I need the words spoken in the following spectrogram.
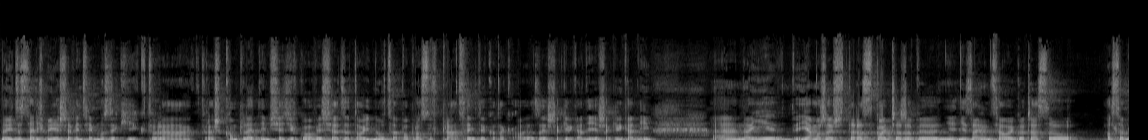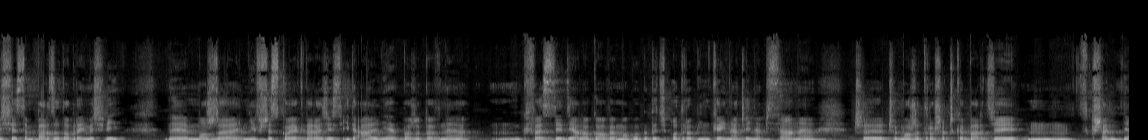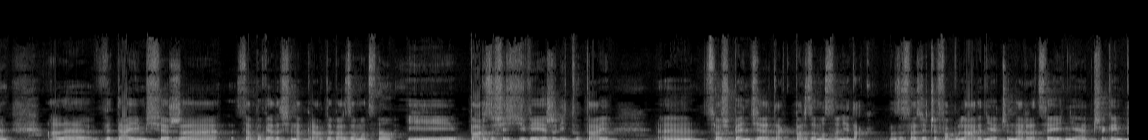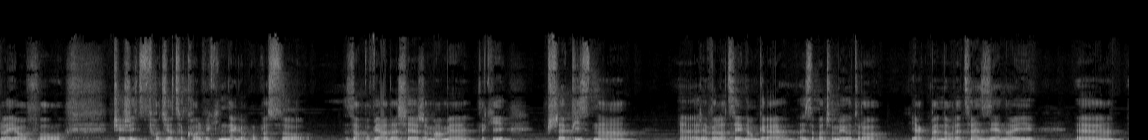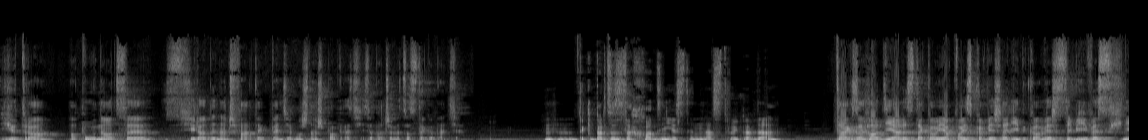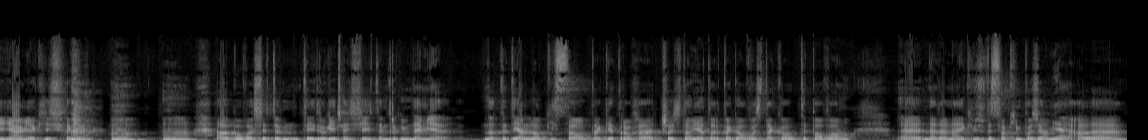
No i dostaliśmy jeszcze więcej muzyki, która, która już kompletnie mi siedzi w głowie, siedzę to i nucę po prostu w pracy i tylko tak, o Jezu, jeszcze kilka dni, jeszcze kilka dni. E, no i ja może już teraz skończę, żeby nie, nie zająć całego czasu. Osobiście jestem bardzo dobrej myśli. E, może nie wszystko jak na razie jest idealnie, może pewne mm, kwestie dialogowe mogłyby być odrobinkę inaczej napisane, czy, czy może troszeczkę bardziej mm, skrzętnie, ale wydaje mi się, że zapowiada się naprawdę bardzo mocno i bardzo się zdziwię, jeżeli tutaj coś będzie tak bardzo mocno nie tak. Na zasadzie, czy fabularnie, czy narracyjnie, czy gameplayowo, czy jeżeli chodzi o cokolwiek innego. Po prostu zapowiada się, że mamy taki przepis na e, rewelacyjną grę. No i zobaczymy jutro, jak będą recenzje. No i e, jutro o północy, z środy na czwartek będzie można już pograć i zobaczymy, co z tego będzie. Mhm, taki bardzo zachodni jest ten nastrój, prawda? Tak, zachodni, ale z taką japońską mieszaninką, wiesz, z tymi westchnieniami jakieś takie albo właśnie w tym, tej drugiej części, w tym drugim demie, no te dialogi są takie trochę, czuć tą JRPG-owość taką typową, e, nadal na jakimś wysokim poziomie, ale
